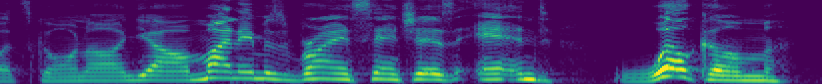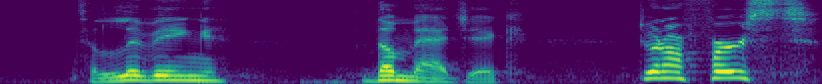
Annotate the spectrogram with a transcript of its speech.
What's going on, y'all? My name is Brian Sanchez, and welcome to Living the Magic. Doing our first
